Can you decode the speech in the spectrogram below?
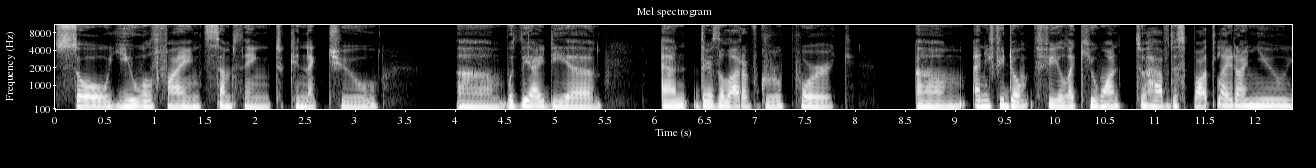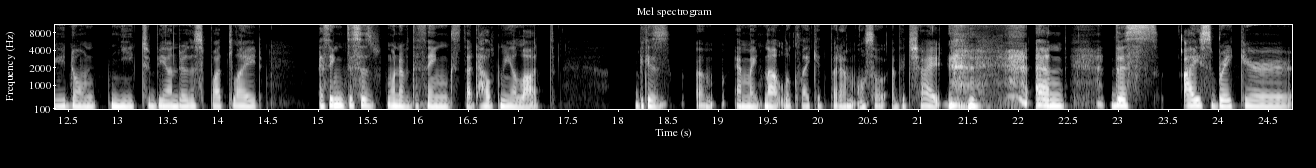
So you will find something to connect you um, with the idea, and there's a lot of group work. Um, and if you don't feel like you want to have the spotlight on you, you don't need to be under the spotlight. I think this is one of the things that helped me a lot because um, I might not look like it, but I'm also a bit shy. and this icebreaker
